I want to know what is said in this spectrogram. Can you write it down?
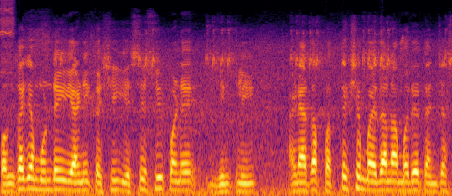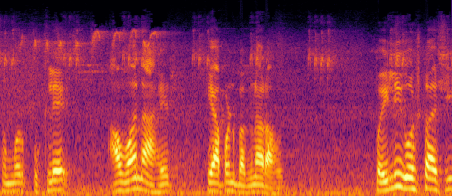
पंकजा मुंडे यांनी कशी यशस्वीपणे जिंकली आणि आता प्रत्यक्ष मैदानामध्ये त्यांच्यासमोर कुठले आव्हानं आहेत ते आपण बघणार आहोत. पहिली गोष्ट अशी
